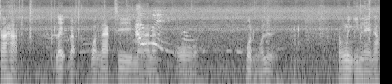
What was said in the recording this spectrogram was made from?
ถ้าหาดเละแบบวันแรกที่มานะ โอ้ปวดหัวเลย ต้องวิ่งอินเลนเอา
